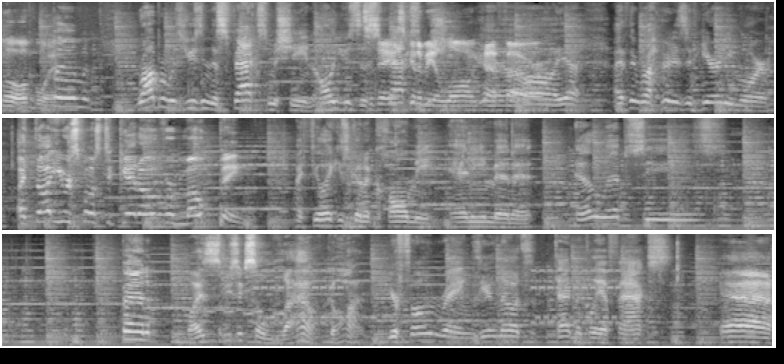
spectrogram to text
oh boy. Robert was using this fax machine. I'll use this. Today's gonna be a long half Yeah, hour. Oh yeah. I think Robert isn't here anymore. I thought you were supposed to get over moping. I feel like he's gonna call me any minute. Ellipses. Why is this music so loud? God. Your phone rings, even though it's technically a fax. Yeah.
